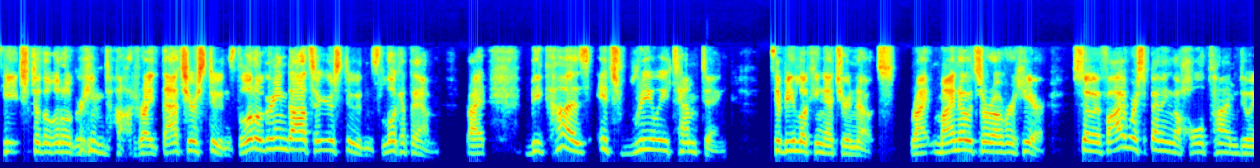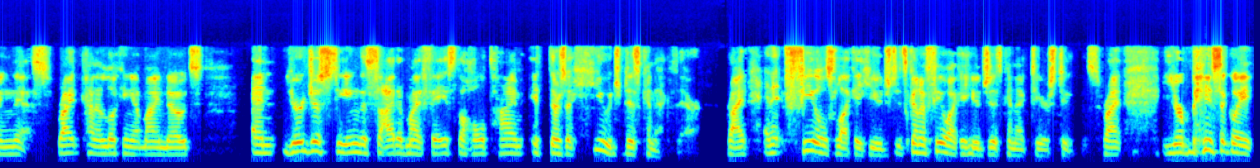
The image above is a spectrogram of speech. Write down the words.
Teach to the little green dot, right? That's your students. The little green dots are your students. Look at them, right? Because it's really tempting to be looking at your notes, right? My notes are over here. So if I were spending the whole time doing this, right, kind of looking at my notes, and you're just seeing the side of my face the whole time, it, there's a huge disconnect there right? And it feels like a huge, it's going to feel like a huge disconnect to your students, right? You're basically,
